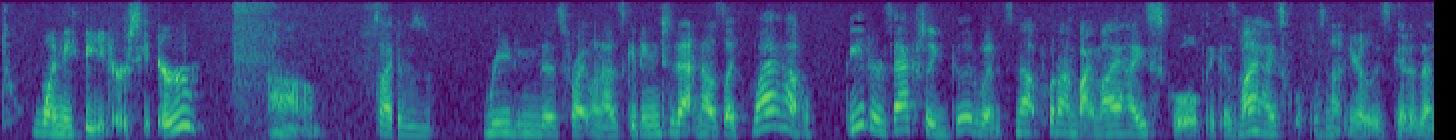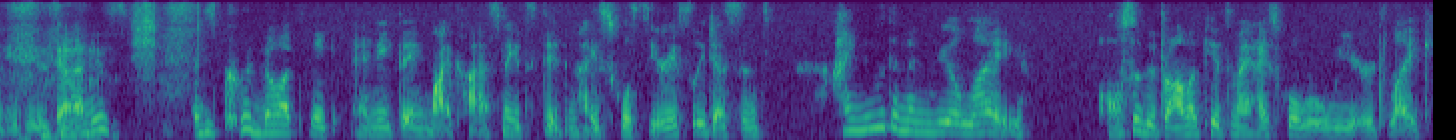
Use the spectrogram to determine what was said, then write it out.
20 theaters here. Um, so I was reading this right when I was getting to that, and I was like, wow, theater's actually good when it's not put on by my high school because my high school was not nearly as good as any of these guys. I just could not take anything my classmates did in high school seriously, just since I knew them in real life. Also, the drama kids in my high school were weird. Like,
